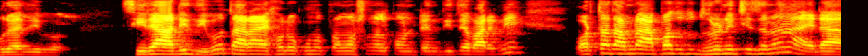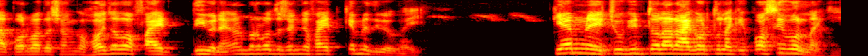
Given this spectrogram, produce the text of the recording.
ঘুরাই দিব, সিরা আডি দিব, তারা এখনও কোনো প্রমোশনাল কন্টেন্ট দিতে পারেনি। অর্থাৎ আমরা আপাতত ধরে নিচ্ছি যে না, এটা বরবাদের সঙ্গে হয়তো বা ফাইট দিবে না। কারণ বরবাদের সঙ্গে ফাইট কেমনে দিবে ভাই? কেমনে? চুকির তোলার আগর তোলা কি পসিবল নাকি?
